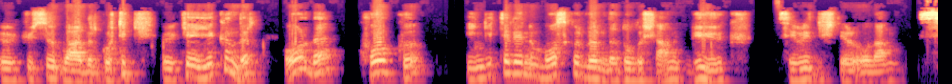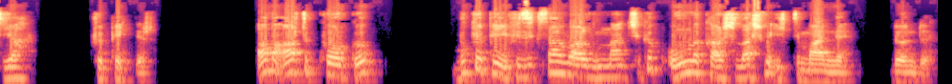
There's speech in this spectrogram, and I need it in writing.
öyküsü vardır. Gotik ülkeye yakındır. Orada korku İngiltere'nin bozkırlarında doluşan büyük, sivri dişleri olan siyah köpektir. Ama artık korku bu köpeğin fiziksel varlığından çıkıp onunla karşılaşma ihtimaline döndü.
